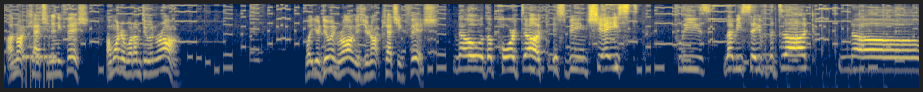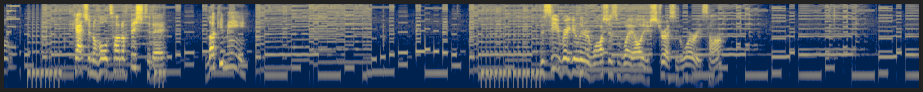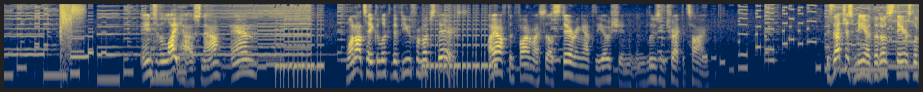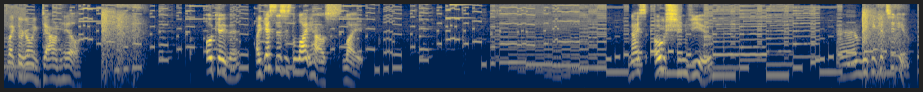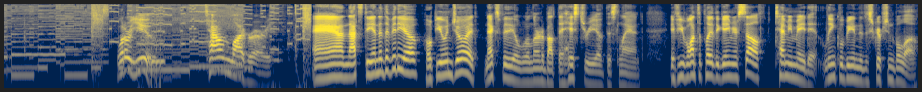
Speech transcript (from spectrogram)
I'm not catching any fish. I wonder what I'm doing wrong. What you're doing wrong is you're not catching fish. No, the poor duck is being chased. Please, let me save the duck. No. Catching a whole ton of fish today. Lucky me. The sea regularly washes away all your stress and worries, huh? Into the lighthouse now, and why not take a look at the view from upstairs? I often find myself staring at the ocean and losing track of time. Is that just me, or do those stairs look like they're going downhill? Okay then, I guess this is the lighthouse light. Nice ocean view. And we can continue. What are you? Town Library. And that's the end of the video. Hope you enjoyed. Next video we'll learn about the history of this land. If you want to play the game yourself, Temmie made it. Link will be in the description below.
